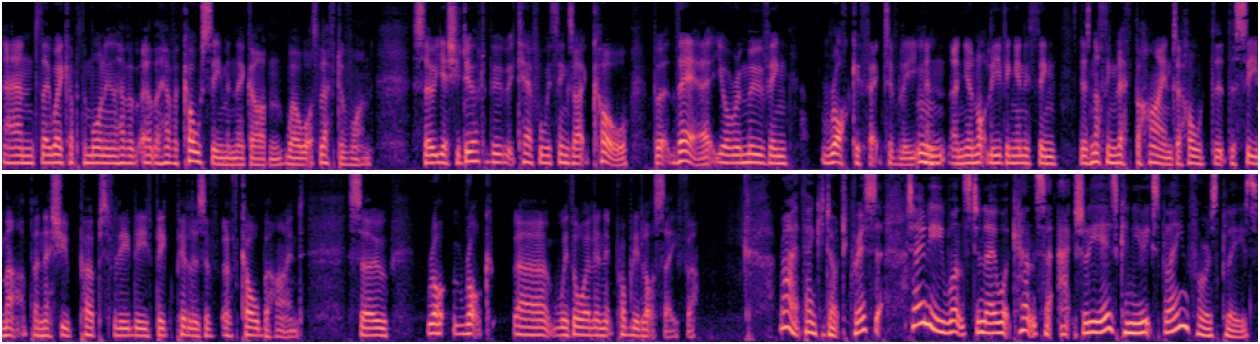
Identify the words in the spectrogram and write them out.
And they wake up in the morning and have a, uh, they have a coal seam in their garden, well, what's left of one. So, yes, you do have to be a bit careful with things like coal, but there you're removing rock effectively and, and you're not leaving anything there's nothing left behind to hold the, the seam up unless you purposefully leave big pillars of, of coal behind so rock, rock uh, with oil in it probably a lot safer Right, thank you, Dr. Chris. Tony wants to know what cancer actually is. Can you explain for us, please?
